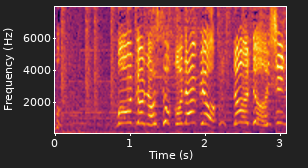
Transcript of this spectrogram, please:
ボートの底だぴょどんどん沈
